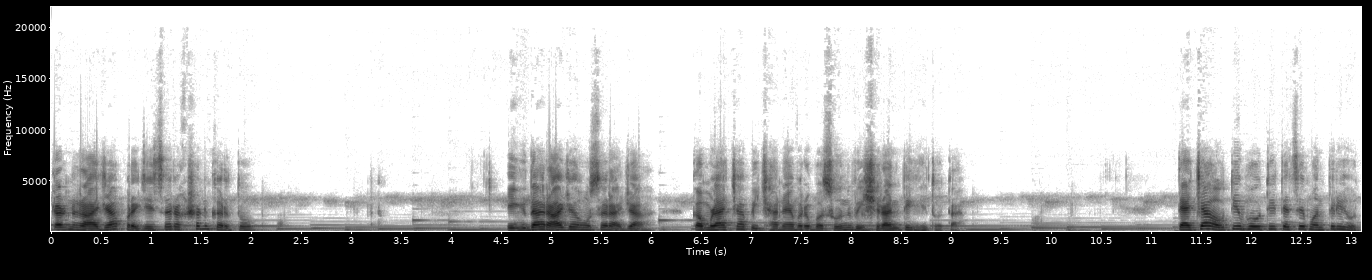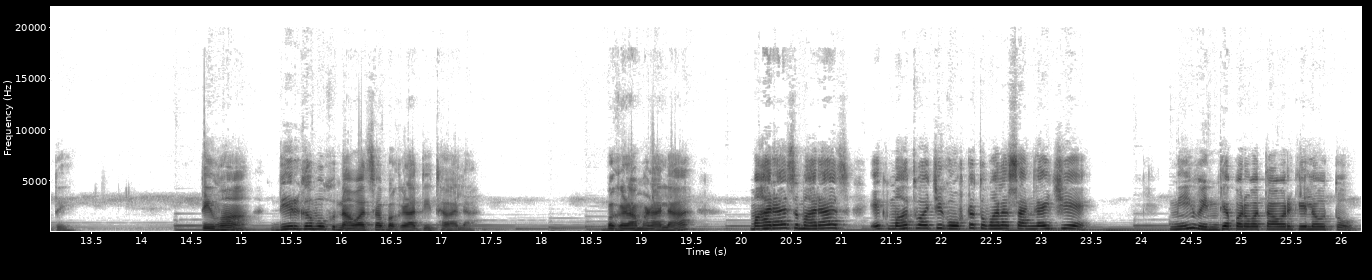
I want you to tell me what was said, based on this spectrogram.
कारण राजा प्रजेचं रक्षण करतो. एकदा राजहंस राजा कमळाच्या बिछाण्यावर बसून विश्रांती घेत होता. त्याच्या अवतीभोवती त्याचे मंत्री होते. तेव्हा दीर्घमुख नावाचा बगळा तिथं आला. बगळा म्हणाला महाराज महाराज एक महत्वाची गोष्ट तुम्हाला सांगायची आहे. मी विंध्य पर्वतावर गेलो होतो.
